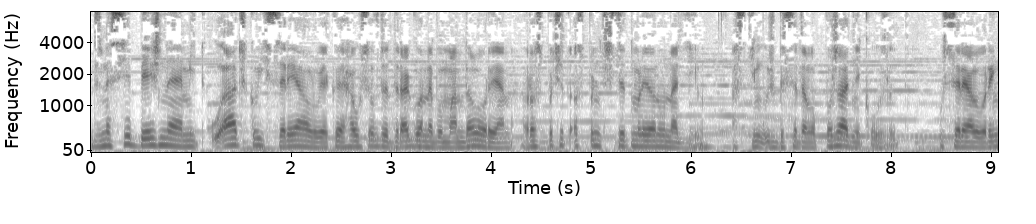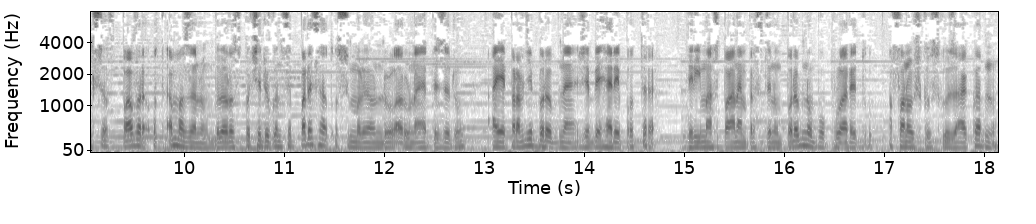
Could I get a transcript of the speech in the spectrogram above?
dnes je běžné mít u Ačkových seriálů, jako je House of the Dragon nebo Mandalorian, rozpočet aspoň 30 milionů na díl. A s tím už by se dalo pořádně kouzlit. U seriálu Rings of Power od Amazonu byl rozpočet dokonce 58 milionů dolarů na epizodu a je pravděpodobné, že by Harry Potter, který má s pánem prstenů podobnou popularitu a fanouškovskou základnu,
